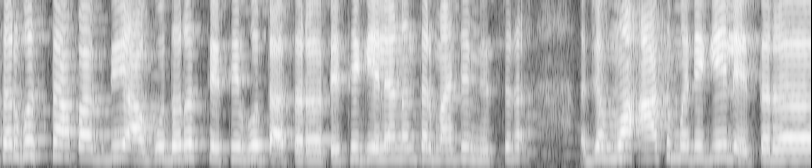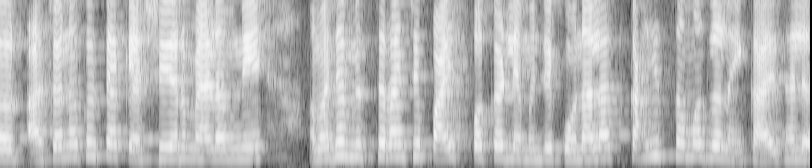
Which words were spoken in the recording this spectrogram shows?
सर्व स्टाफ अगदी अगोदरच तेथे होता. तर तेथे गेल्यानंतर माझे मिस्टर जेव्हा आतमध्ये गेले तर अचानकच त्या कॅशियर मॅडमने माझ्या मिस्टरांचे पायच पकडले. म्हणजे कोणालाच काहीच समजलं नाही. काय झालं?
